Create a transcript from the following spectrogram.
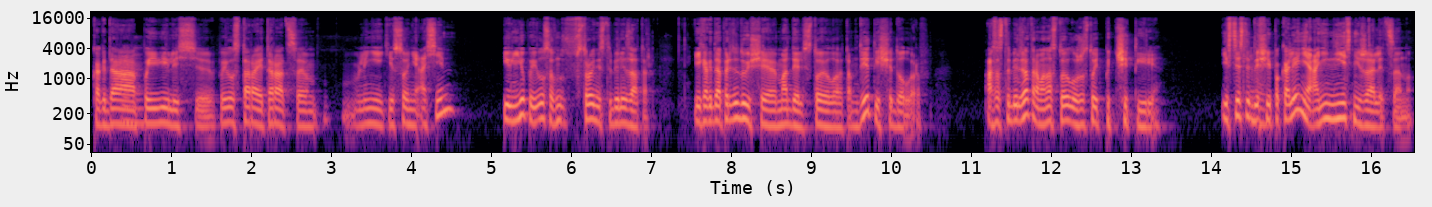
когда mm появились, появилась вторая итерация в линейке Sony A7, и у нее появился встроенный стабилизатор. И когда предыдущая модель стоила там 2000 долларов, а со стабилизатором она стоила уже стоить под 4. И все следующие mm-hmm. поколения, они не снижали цену.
